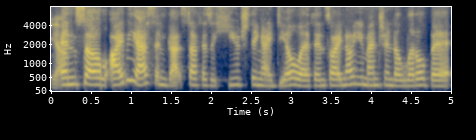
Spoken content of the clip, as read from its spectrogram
Yeah. and so IBS and gut stuff is a huge thing I deal with. And so I know you mentioned a little bit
